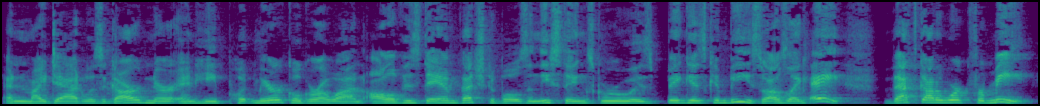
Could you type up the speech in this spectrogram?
And my dad was a gardener and he put Miracle-Gro on all of his damn vegetables and these things grew as big as can be. So I was like, hey, that's got to work for me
